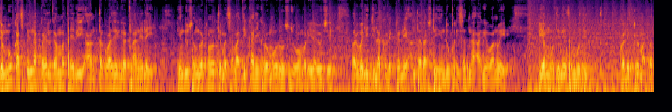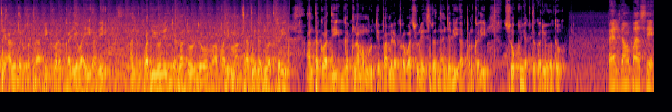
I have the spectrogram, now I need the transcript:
જમ્મુ કાશ્મીરના પહેલગામમાં થયેલી આતંકવાદી ઘટનાને લઈ હિન્દુ સંગઠનો તેમજ સામાજિક કાર્યક્રમો રોષ જોવા મળી રહ્યો છે. અરવલ્લી જિલ્લા કલેક્ટરને આંતરરાષ્ટ્રીય હિન્દુ પરિષદના આગેવાનોએ પીએમ મોદીને સંબોધિત કલેક્ટર મારફતે આવેદનપત્ર આપી કડક કાર્યવાહી અને આતંકવાદીઓને જડબાતોડ જવાબ આપવાની માંગ સાથે રજૂઆત કરી. આતંકવાદી ઘટનામાં મૃત્યુ પામેલા પ્રવાસીઓને શ્રદ્ધાંજલિ અર્પણ કરી શોક વ્યક્ત કર્યો હતો. પહેલગાંવ પાસે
